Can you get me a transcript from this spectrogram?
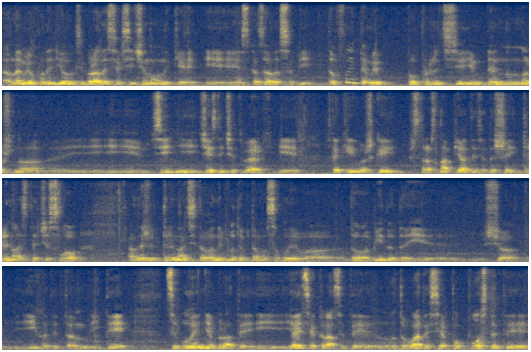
Але ми в понеділок зібралися, всі чиновники, і сказали собі, давайте ми попрацюємо денно-ношно і, і, і ці дні, і чистий четверг, і в такий важкий страсна п'ятниця, де ще й 13 число. Але ж 13-го не будемо там особливо до обіду, де і що їхати там, йти, цибулиння брати і яйця красити, готуватися, попостити. е,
